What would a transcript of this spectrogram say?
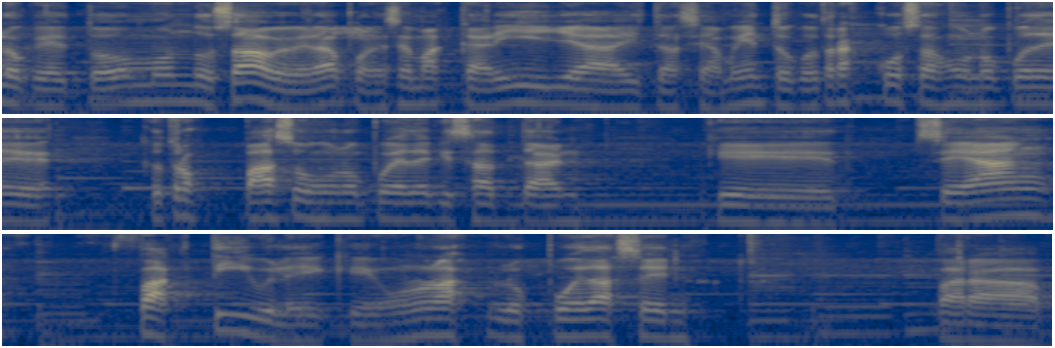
lo que todo el mundo sabe, ¿verdad? Ponerse mascarilla, distanciamiento, que otras cosas uno puede, que otros pasos uno puede quizás dar que sean factibles y que uno los pueda hacer para,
